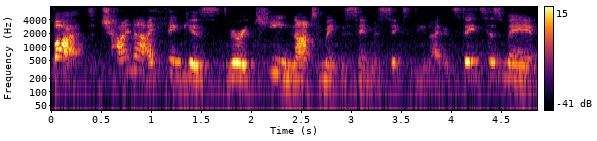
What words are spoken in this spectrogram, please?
But China, I think, is very keen not to make the same mistakes the United States has made.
